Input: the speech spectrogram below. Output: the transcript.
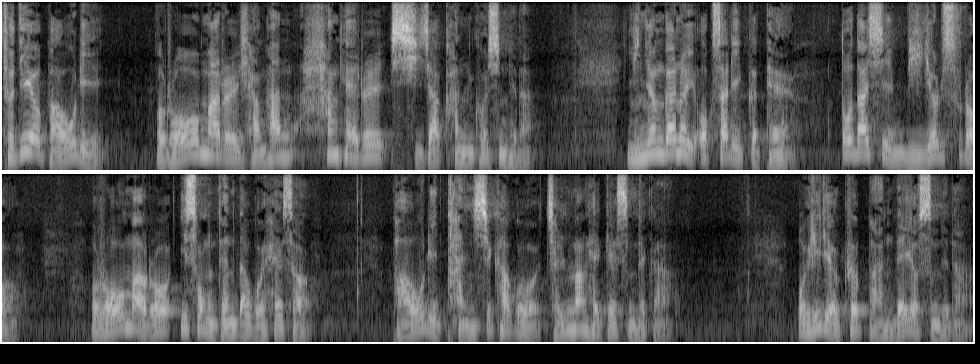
드디어 바울이 로마를 향한 항해를 시작한 것입니다. 2년간의 옥살이 끝에 또다시 미결수로 로마로 이송된다고 해서 바울이 탄식하고 절망했겠습니까? 오히려 그 반대였습니다.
